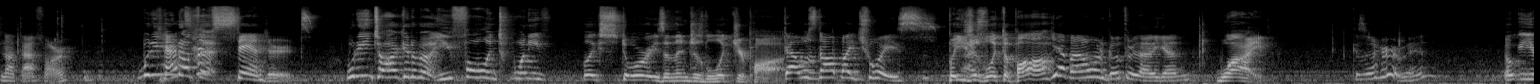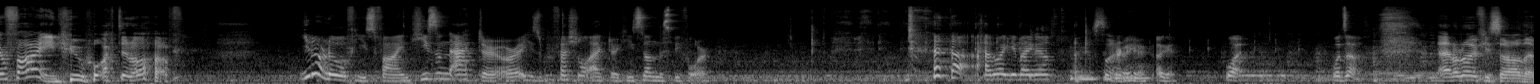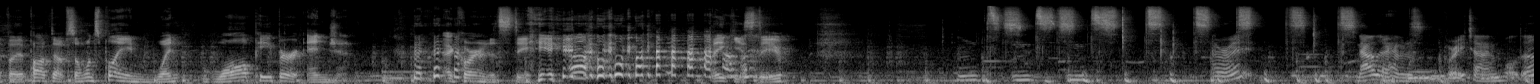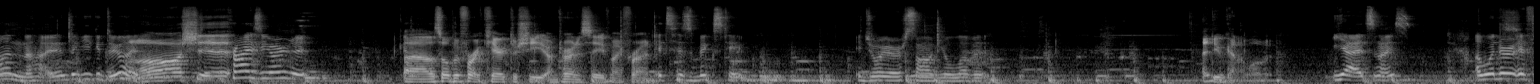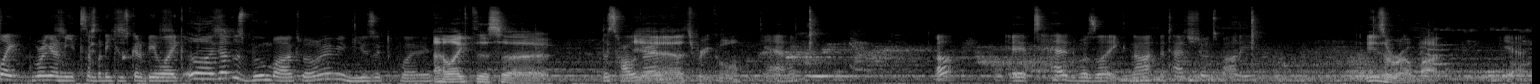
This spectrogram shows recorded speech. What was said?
Not that far. what do you Cats not have that? standards. What are you talking about? You fall in twenty like stories and then just licked your paw. That was not my choice. But you just licked a paw. Yeah, but I don't want to go through that again. Why? Because it hurt, man. Okay, you're fine. You walked it off. You don't know if he's fine. He's an actor, alright? He's a professional actor. He's done this before. How do I get back now? I'm just right Sorry. here. Okay. What? What's up? I don't know if you saw that, but it popped up. Someone's playing Wallpaper Engine. According to Steve. Thank you, Steve. Alright. Now they're having a great time. Well done. I didn't think you could do it. Oh shit. Prize, you earned it. Uh, I was hoping for a character sheet. I'm trying to save my friend. It's his mixtape. Enjoy our song, you'll love it. I do kind of love it. Yeah, it's nice. I wonder if like we're gonna meet somebody who's gonna be like, oh, I got this boombox, but I don't have any music to play. I like this. Uh, This hologram. yeah, that's pretty cool. Yeah. Oh, its head was like not attached to its body. He's a robot. Yeah.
